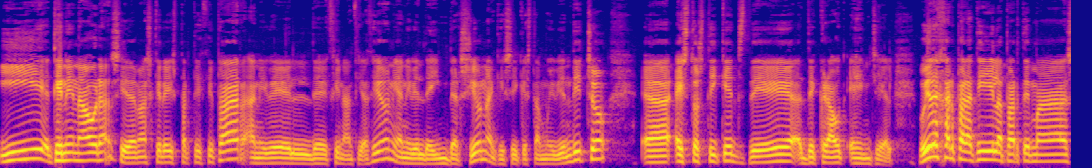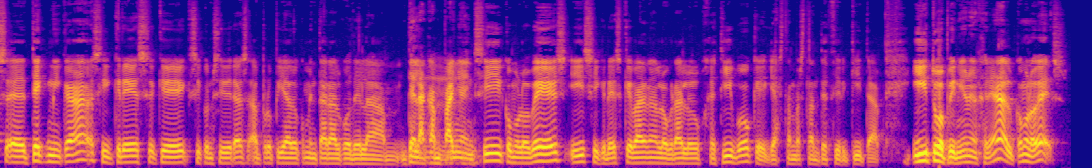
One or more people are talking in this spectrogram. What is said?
Y tienen ahora, si además queréis participar a nivel de financiación y a nivel de inversión, aquí sí que está muy bien dicho, eh, estos tickets de, The Crowd Angel. Voy a dejar para ti la parte más eh, técnica, si crees que, si consideras apropiado comentar algo de la de la campaña en mm. sí, cómo lo ves y si crees que van a lograr el objetivo, que ya están bastante cerquita. Y tu opinión en general, ¿cómo lo ves?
